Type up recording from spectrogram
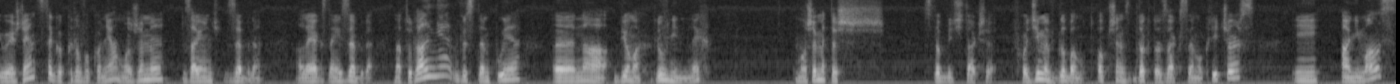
I ujeżdżając z tego krowokonia możemy zająć zebrę. Ale jak znaleźć zebrę? Naturalnie występuje e, na biomach równinnych. Możemy też zdobyć tak, że wchodzimy w Global Mode Options, Dr. Zaxemo Creatures i Animals.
